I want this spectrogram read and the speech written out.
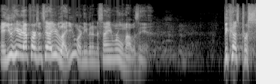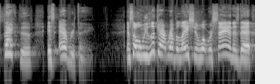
And you hear that person tell you, like, you weren't even in the same room I was in. Because perspective is everything. And so when we look at Revelation, what we're saying is that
